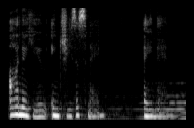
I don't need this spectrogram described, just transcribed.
honor you in Jesus' name. Amen.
